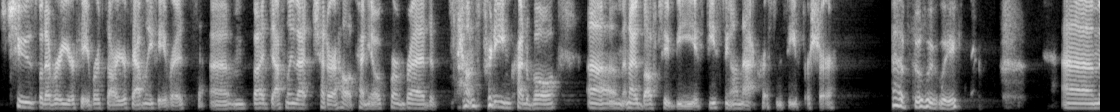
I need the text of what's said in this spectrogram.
choose whatever your favorites are, your family favorites. Um, but definitely that cheddar jalapeno cornbread sounds pretty incredible. Um, and I'd love to be feasting on that Christmas Eve for sure. Absolutely. Um,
